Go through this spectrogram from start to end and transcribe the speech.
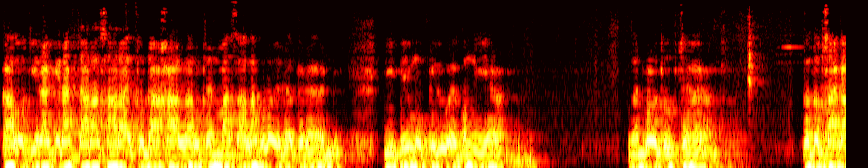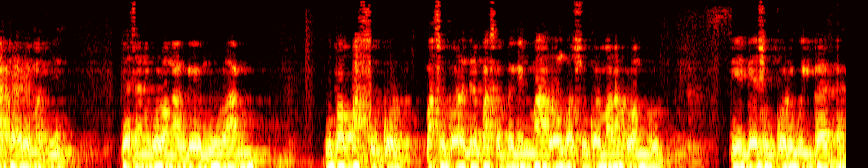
Kalau kira-kira cara syarat itu tidak halal dan masalah kulo tidak berani. Itu mobil lu pengira. Dan kulo tetap jarang. Tetap sakadari maksudnya. Biasanya kulo nganggo mulang utawa pas syukur. Pas syukur nanti pas kepengen marung kok syukur malah kulo Dia syukur itu ibadah.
